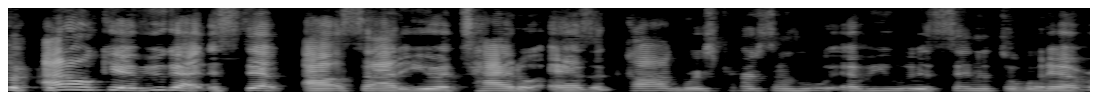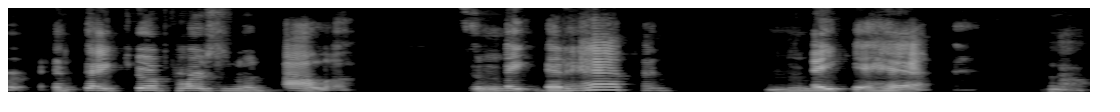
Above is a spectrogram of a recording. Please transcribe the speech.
I don't care if you got to step outside of your title as a congressperson, whoever you is, senator, whatever, and take your personal dollar to make that happen. Make it happen. Now,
